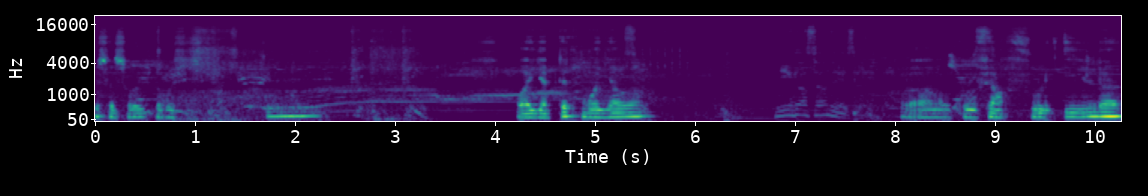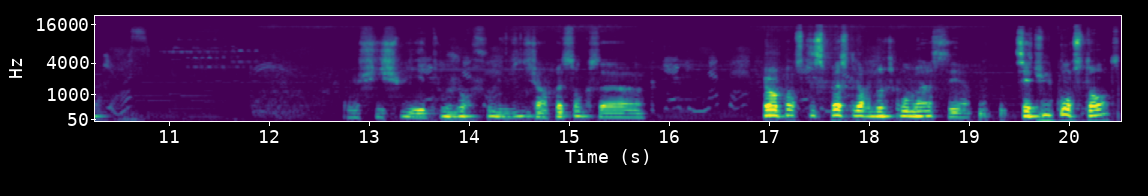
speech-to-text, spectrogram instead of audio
que ça serait que Ouais, il y a peut-être moyen... Voilà, on peut faire full heal. Le Chichui est toujours full vie. J'ai l'impression que ça... Peu importe ce qui se passe lors de ce combat, c'est une constante.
